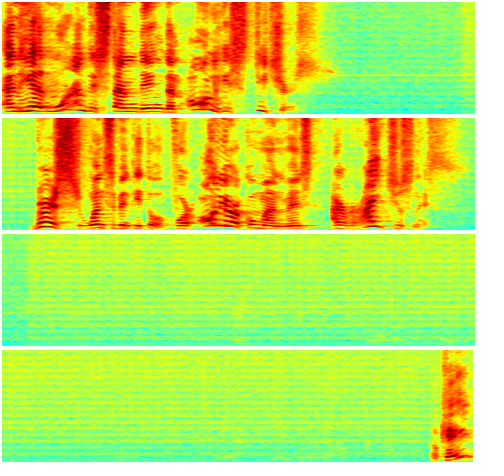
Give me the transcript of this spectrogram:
And he had more understanding than all his teachers. Verse 172 For all your commandments are righteousness. Okay?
